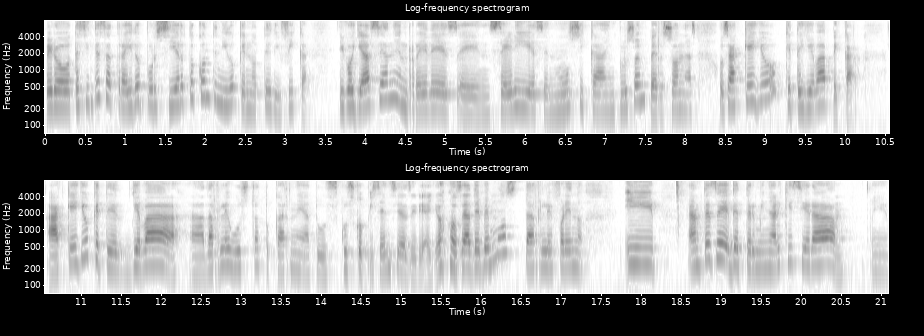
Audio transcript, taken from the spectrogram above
pero te sientes atraído por cierto contenido que no te edifica. Digo, ya sean en redes, en series, en música, incluso en personas. O sea, aquello que te lleva a pecar, aquello que te lleva a darle gusto a tu carne, a tus cuscopicencias, diría yo. O sea, debemos darle freno. Y antes de, de terminar, quisiera eh,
